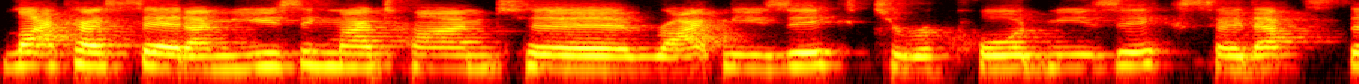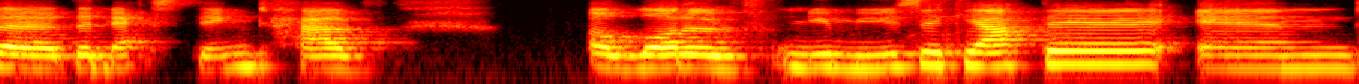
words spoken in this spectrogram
like I said, I'm using my time to write music, to record music. So that's the the next thing to have a lot of new music out there and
